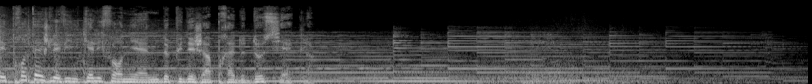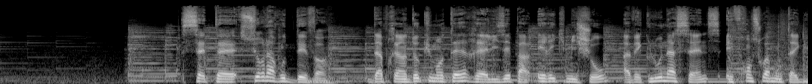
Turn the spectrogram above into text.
et protège les vignes californiennes depuis déjà près de deux siècles. C'était Sur la route des vins, d'après un documentaire réalisé par Éric Michaud avec Luna Sens et François Montagu.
